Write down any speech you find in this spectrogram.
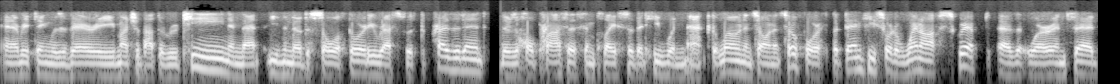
and everything was very much about the routine and that even though the sole authority rests with the president there's a whole process in place so that he wouldn't act alone and so on and so forth. But then he sort of went off script as it were and said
